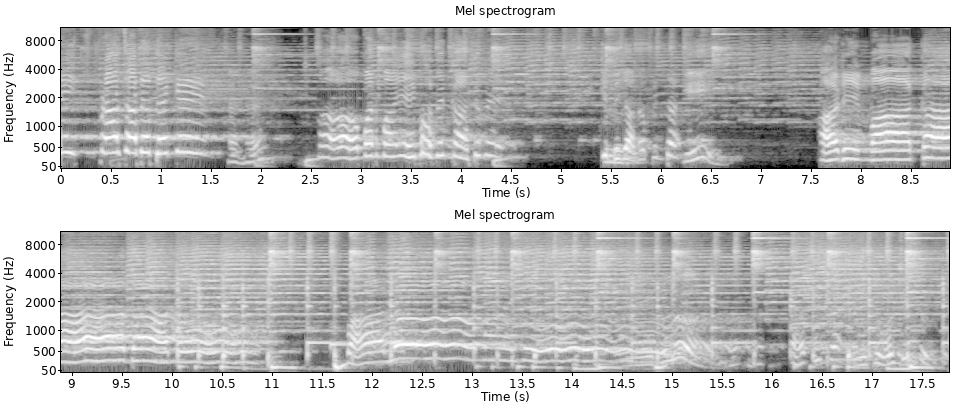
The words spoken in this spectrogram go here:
এই প্রাসাদে থেকে। আমার মা এইভাবে কাঁদবে। কিন্তু জানো পিতা? কি? আরে মা কাদানো ভালো বলছিস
